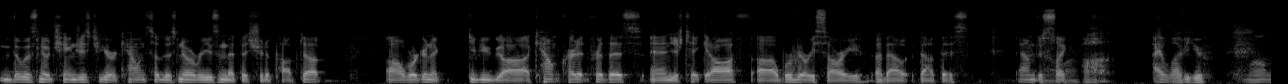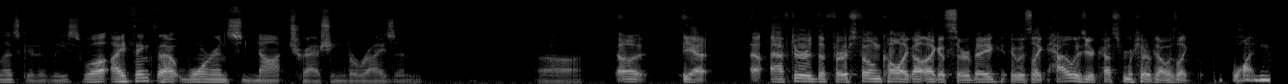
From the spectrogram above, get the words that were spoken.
there was no changes to your account so there's no reason that this should have popped up. Uh we're gonna give you uh, account credit for this and just take it off. Uh we're very sorry about about this and i'm just Oh, like oh i love you Well, that's good at least. Well, I think that warrants not trashing Verizon. Uh, uh yeah after the first phone call i got like a survey it was like how is your customer service i was like one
